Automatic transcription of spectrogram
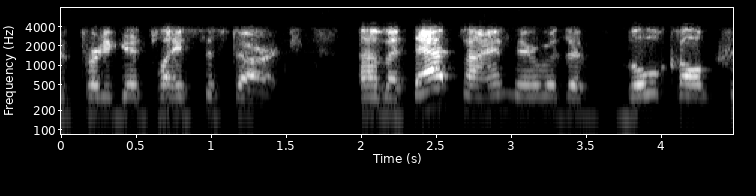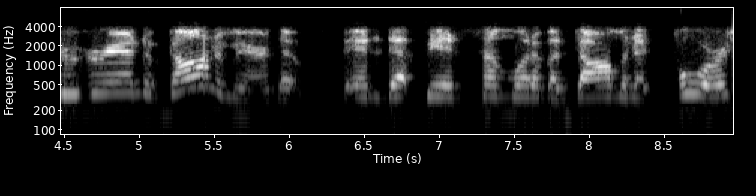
a pretty good place to start. Um, at that time, there was a bull called Kruger and of Donemere that ended up being somewhat of a dominant force,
